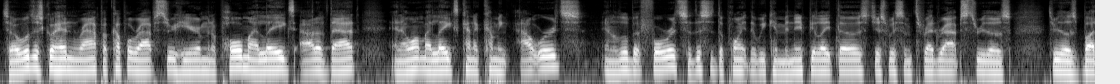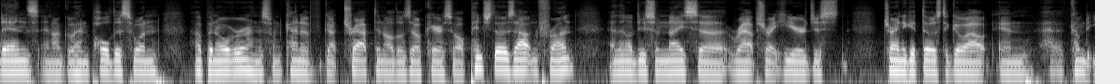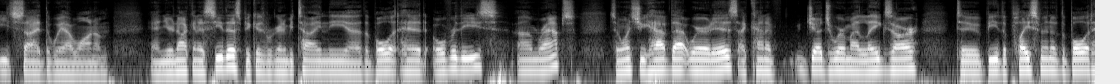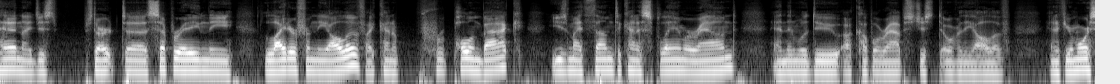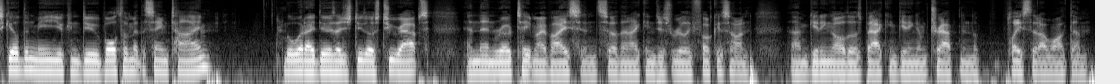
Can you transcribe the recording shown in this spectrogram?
So we'll just go ahead and wrap a couple wraps through here. I'm going to pull my legs out of that and I want my legs kind of coming outwards and a little bit forward. So this is the point that we can manipulate those just with some thread wraps through those through those butt ends. And I'll go ahead and pull this one up and over. And this one kind of got trapped in all those elk hair. So I'll pinch those out in front. And then I'll do some nice uh, wraps right here just trying to get those to go out and uh, come to each side the way I want them and you're not going to see this because we're going to be tying the uh, the bullet head over these um, wraps. So once you have that where it is I kind of judge where my legs are to be the placement of the bullet head and I just start uh, separating the lighter from the olive I kind of pr- pull them back use my thumb to kind of splay them around and then we'll do a couple wraps just over the olive. And if you're more skilled than me, you can do both of them at the same time. But what I do is I just do those two wraps and then rotate my vise, and so then I can just really focus on um, getting all those back and getting them trapped in the place that I want them.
